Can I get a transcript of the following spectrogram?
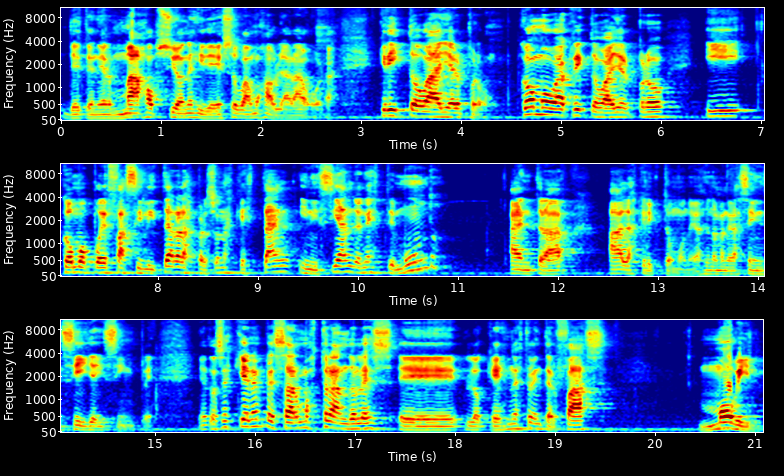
de tener más opciones y de eso vamos a hablar ahora. CryptoBuyer Pro. ¿Cómo va CryptoBuyer Pro y cómo puede facilitar a las personas que están iniciando en este mundo a entrar a las criptomonedas de una manera sencilla y simple? Entonces quiero empezar mostrándoles eh, lo que es nuestra interfaz móvil.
